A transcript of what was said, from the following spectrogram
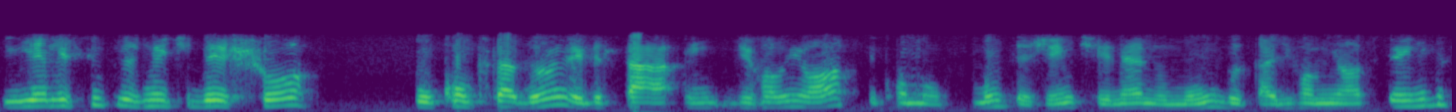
e ele simplesmente deixou o computador, ele está de home office, como muita gente né, no mundo está de home office ainda,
